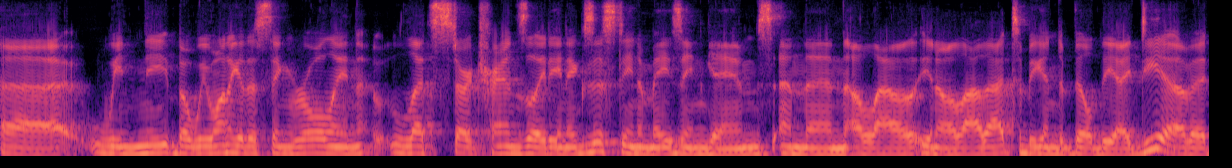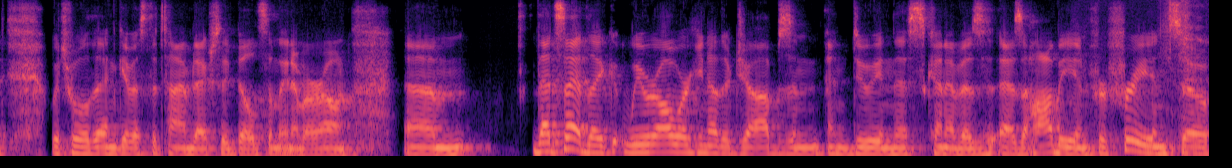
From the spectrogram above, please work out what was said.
Uh, we need, but we want to get this thing rolling. Let's start translating existing amazing games, and then allow you know allow that to begin to build the idea of it, which will then give us the time to actually build something of our own. Um, that said, like we were all working other jobs and, and doing this kind of as, as a hobby and for free. And so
